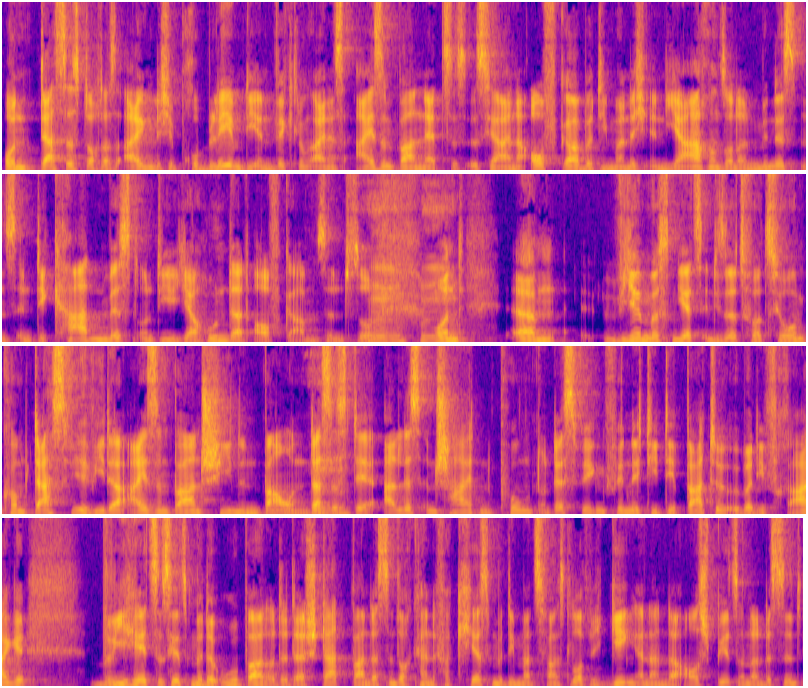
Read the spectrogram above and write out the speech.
Und das ist doch das eigentliche Problem. Die Entwicklung eines Eisenbahnnetzes ist ja eine Aufgabe, die man nicht in Jahren, sondern mindestens in Dekaden misst und die Jahrhundertaufgaben sind. So. Mhm. Und ähm, wir müssen jetzt in die Situation kommen, dass wir wieder Eisenbahnschienen bauen. Das mhm. ist der alles entscheidende Punkt. Und deswegen finde ich die Debatte über die Frage, wie hältst du es jetzt mit der U-Bahn oder der Stadtbahn? Das sind doch keine Verkehrsmittel, die man zwangsläufig gegeneinander ausspielt, sondern das sind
